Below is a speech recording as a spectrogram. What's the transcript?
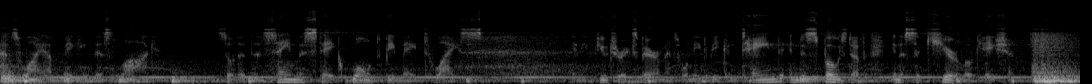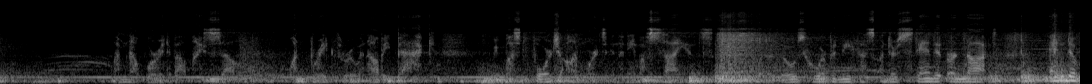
That's why I'm making this log, so that the same mistake won't be made twice. Any future experiments will need to be contained and disposed of in a secure location. I'm not worried about myself. One breakthrough and I'll be back. We must forge onwards in the name of science, whether those who are beneath us understand it or not. End of...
